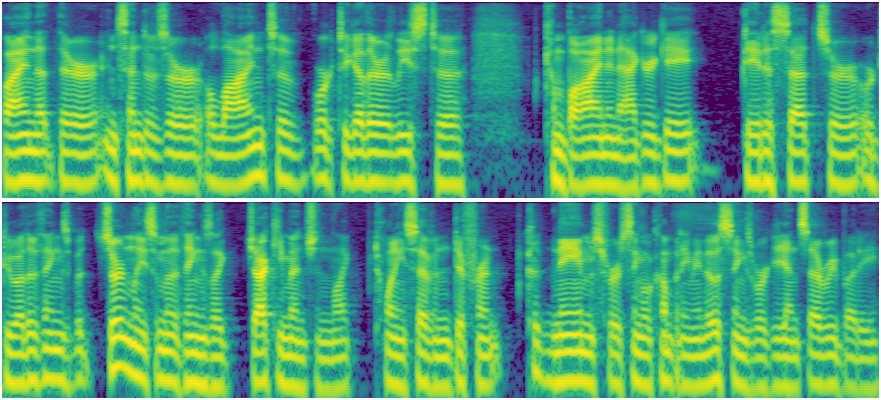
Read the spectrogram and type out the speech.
find that their incentives are aligned to work together, at least to combine and aggregate data sets or, or do other things. But certainly some of the things like Jackie mentioned, like 27 different names for a single company. I mean, those things work against everybody.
